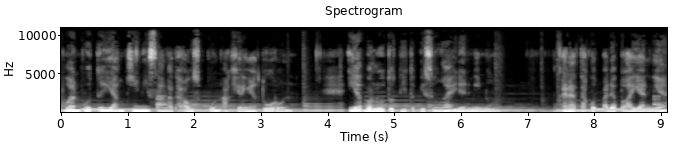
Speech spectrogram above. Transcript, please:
Tuan Putri yang kini sangat haus pun akhirnya turun ia berlutut di tepi sungai dan minum. Karena takut pada pelayannya,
